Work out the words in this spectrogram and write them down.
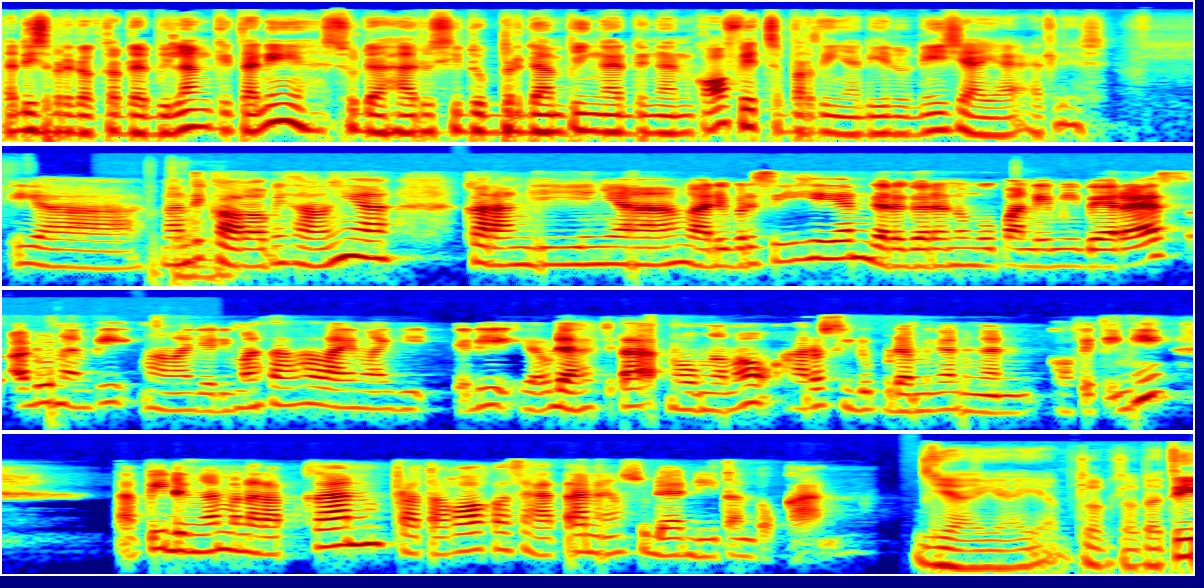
tadi seperti dokter udah bilang kita nih sudah harus hidup berdampingan dengan COVID sepertinya di Indonesia ya at least. Iya, nanti kalau misalnya karang giginya nggak dibersihin gara-gara nunggu pandemi beres, aduh nanti malah jadi masalah lain lagi. Jadi ya udah kita mau nggak mau harus hidup berdampingan dengan COVID ini, tapi dengan menerapkan protokol kesehatan yang sudah ditentukan. Iya, iya, iya, betul, betul. Berarti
